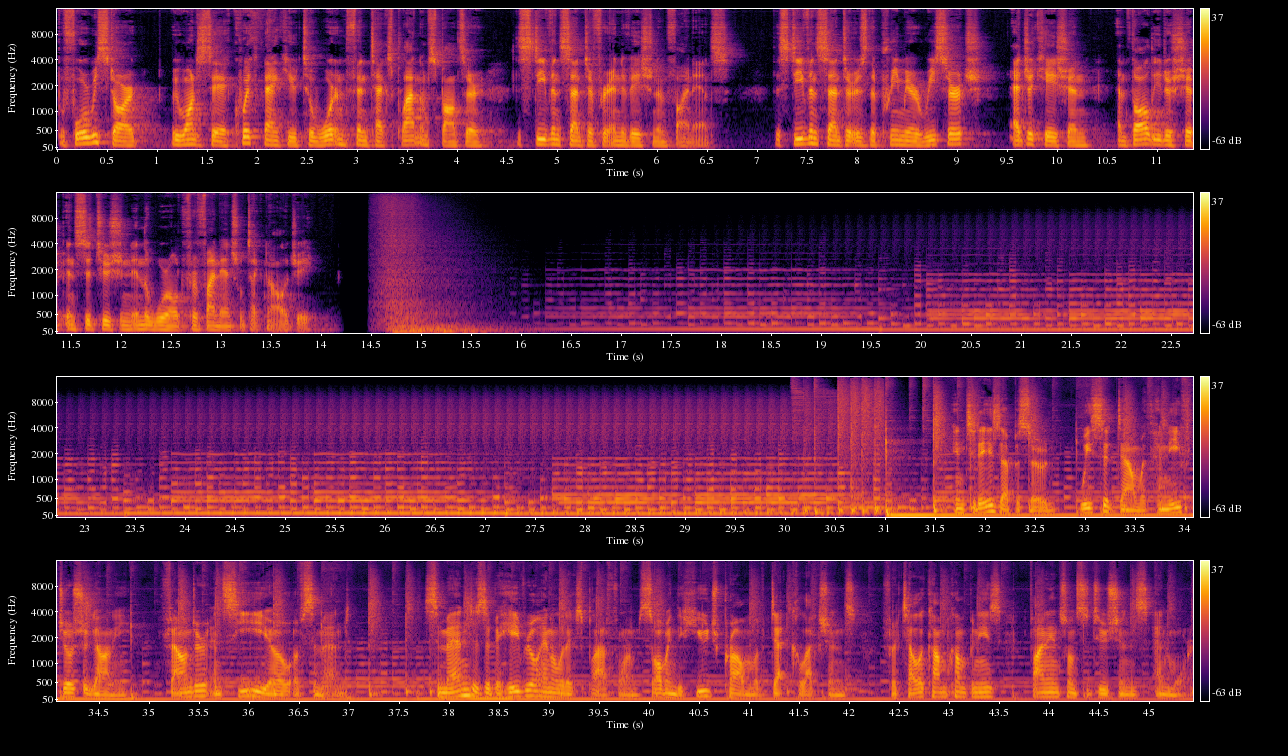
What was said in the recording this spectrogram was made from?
Before we start, we want to say a quick thank you to Wharton FinTech's platinum sponsor, the Stevens Center for Innovation and Finance. The Stevens Center is the premier research, education, and thought leadership institution in the world for financial technology. Today's episode, we sit down with Hanif Joshaghani, founder and CEO of Symend. Symend is a behavioral analytics platform solving the huge problem of debt collections for telecom companies, financial institutions, and more.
